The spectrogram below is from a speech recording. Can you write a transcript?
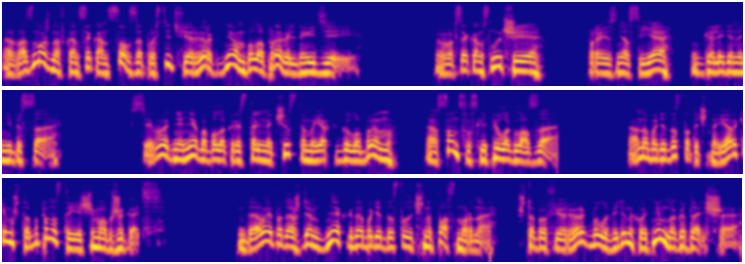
Возможно, в конце концов, запустить фейерверк днем было правильной идеей. «Во всяком случае», — произнес я, глядя на небеса. Сегодня небо было кристально чистым и ярко-голубым, а солнце слепило глаза. Оно будет достаточно ярким, чтобы по-настоящему обжигать. Давай подождем дня, когда будет достаточно пасмурно, чтобы фейерверк был виден хоть немного дальше.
